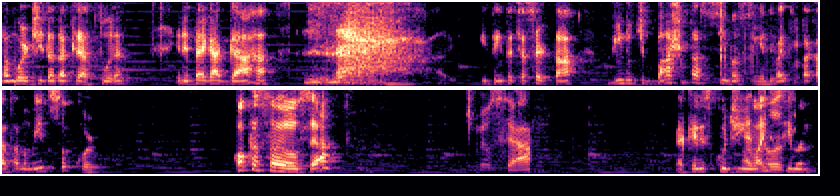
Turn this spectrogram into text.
da mordida da criatura. Ele pega a garra e tenta te acertar, vindo de baixo para cima, assim. Ele vai tentar catar no meio do seu corpo. Qual que é o seu CA? Meu CA. É aquele escudinho É lá 12. em cima.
